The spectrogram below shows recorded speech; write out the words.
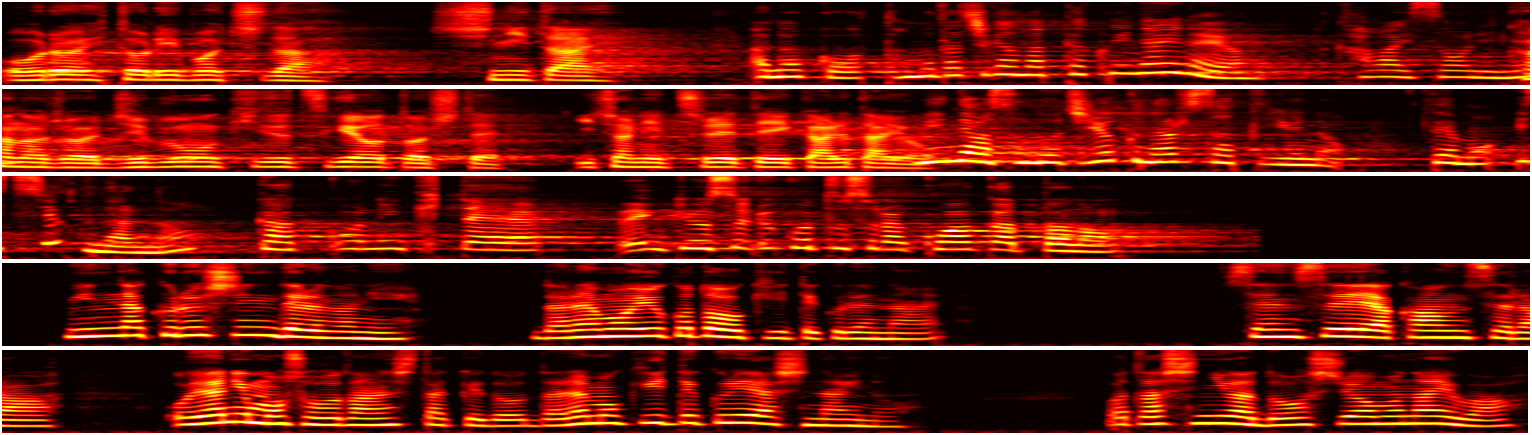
俺は一人ぼっちだ。死にたいあの子友達が全くいないのよ。かわいそうにね。彼女は自分を傷つけようとして医者に連れて行かれたよ。みんなはそのうち良くなるさって言うの。でもいつ良くなるの？学校に来て勉強することすら怖かったの。みんな苦しんでるのに誰も言うことを聞いてくれない。先生やカウンセラー親にも相談したけど誰も聞いてくれやしないの。私にはどうしようもないわ。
